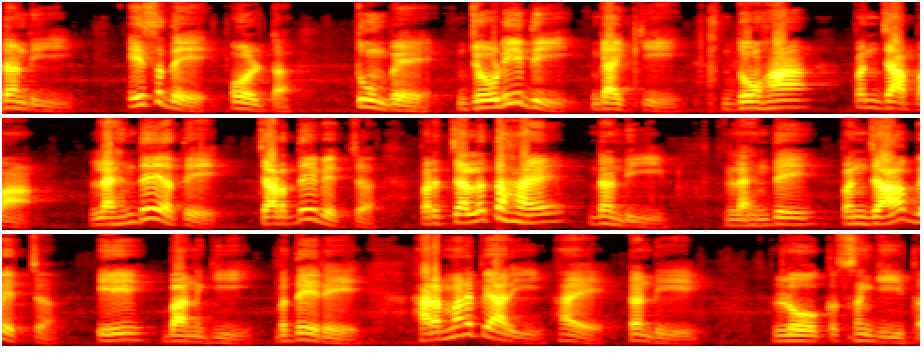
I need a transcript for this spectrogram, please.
ਡੰਡੀ। ਇਸ ਦੇ ਉਲਟ ਤੂੰਬੇ ਜੋੜੀ ਦੀ ਗਾਇਕੀ ਦੋਹਾਂ ਪੰਜਾਬਾਂ ਲਹਿੰਦੇ ਅਤੇ ਚੜ੍ਹਦੇ ਵਿੱਚ ਪ੍ਰਚਲਿਤ ਹੈ ਡੰਡੀ। ਲਹਿੰਦੇ ਪੰਜਾਬ ਵਿੱਚ ਇਹ ਵੰਨਗੀ ਵਧੇਰੇ ਹਰਮਨ ਪਿਆਰੀ ਹੈ ਡੰਡੀ। ਲੋਕ ਸੰਗੀਤ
